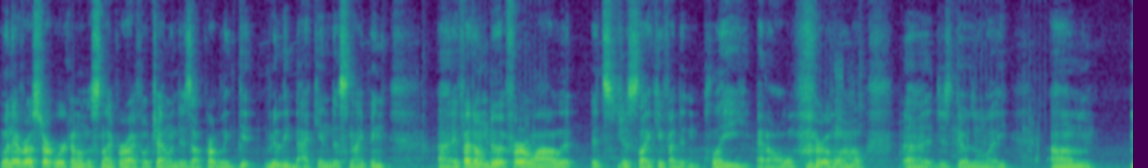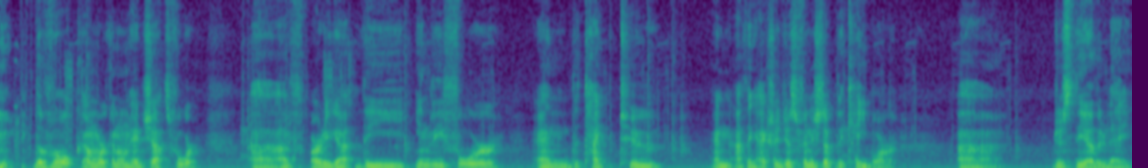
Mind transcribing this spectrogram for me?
whenever I start working on the sniper rifle challenges, I'll probably get really back into sniping. Uh, if I don't do it for a while, it it's just like if I didn't play at all for a while. Uh, it just goes away. Um, the Volk I'm working on headshots for. Uh, I've already got the NV4 and the Type 2, and I think I actually just finished up the K-Bar uh, just the other day.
